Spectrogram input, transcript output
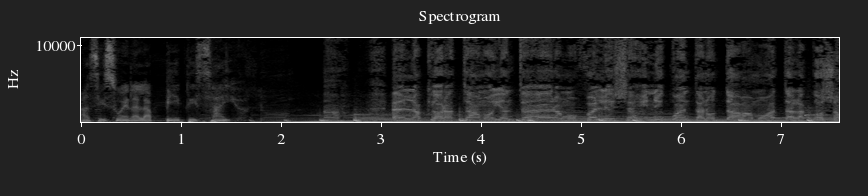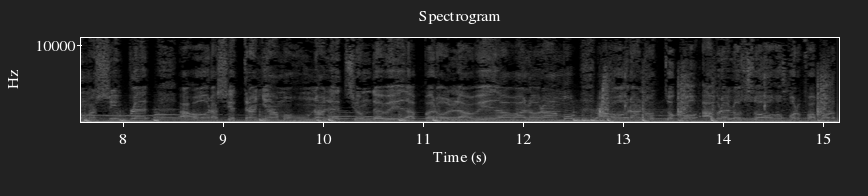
Así suena la Pity Zion. en la que ahora estamos y antes éramos felices y ni cuenta nos dábamos hasta las cosas más simples. Ahora sí extrañamos una lección de vida, pero la vida valoramos. Ahora nos tocó. Abre los ojos, por favor.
